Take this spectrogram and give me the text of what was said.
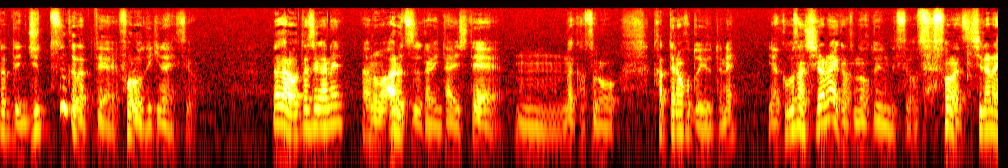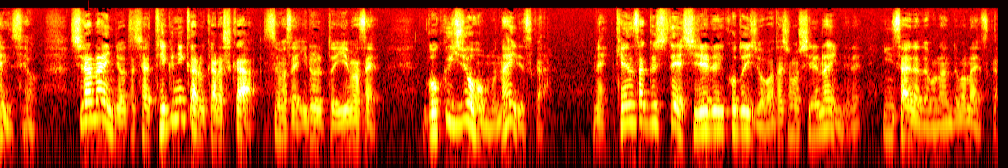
だって10通貨だってフォローできないんですよ。だから私がねあのある通貨に対してうんなんかその勝手なこと言うとねいや久保さん知らないからそんなこと言うんですよ。そうなんです。知らないんですよ。知らないんで私はテクニカルからしかすいません。いろいろと言えません。極秘情報もないですからね、検索して知れること以上私も知れないんでね、インサイダーでも何でもないですか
